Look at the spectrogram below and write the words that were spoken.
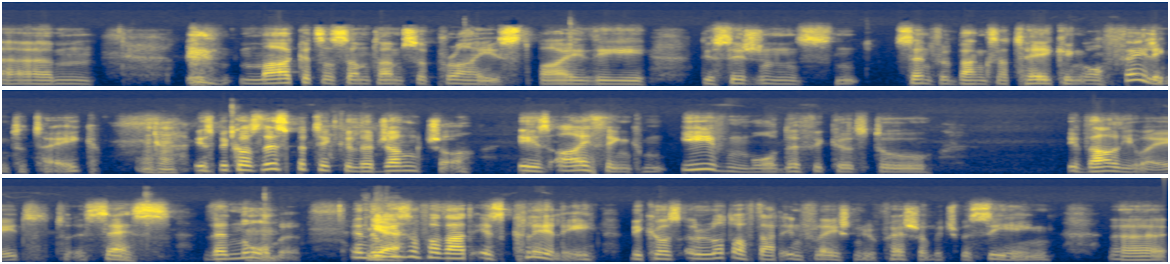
Um, markets are sometimes surprised by the decisions central banks are taking or failing to take mm-hmm. is because this particular juncture is, I think, even more difficult to evaluate, to assess than mm-hmm. normal. And the yeah. reason for that is clearly because a lot of that inflationary pressure which we're seeing, uh,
